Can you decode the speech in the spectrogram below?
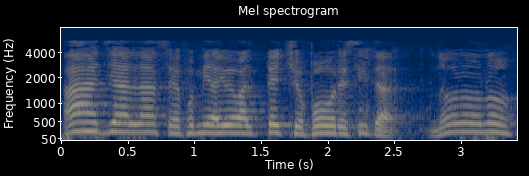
ah, ya la, se fue, mira, iba al techo, pobrecita. No, no, no.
